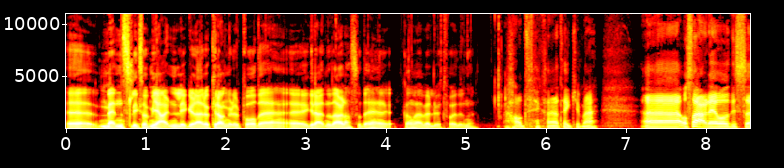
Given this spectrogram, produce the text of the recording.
eh, mens liksom hjernen ligger der og krangler på det eh, greiene der. Da. Så det kan være veldig utfordrende. Ja, det kan jeg tenke meg. Eh, og så er det jo disse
